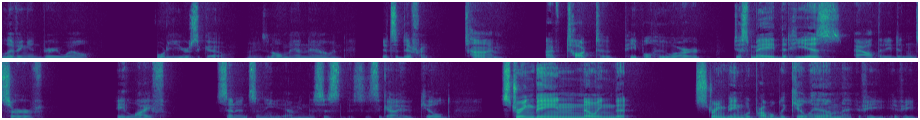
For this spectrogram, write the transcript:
living in very well 40 years ago. He's an old man now, and it's a different time. I've talked to people who are dismayed that he is out, that he didn't serve a life sentence, and he. I mean, this is this is the guy who killed String Bean, knowing that String Bean would probably kill him if he if he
